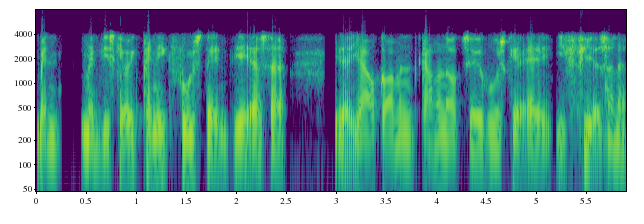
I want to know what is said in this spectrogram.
Men, men vi skal jo ikke panikke fuldstændig. Altså, jeg er jo gammel, gammel nok til at huske, at i 80'erne,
